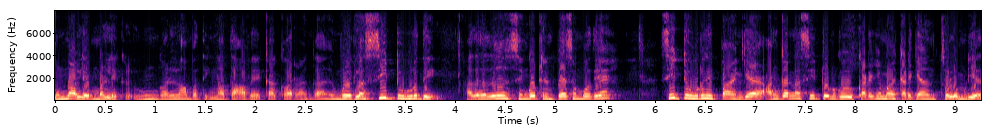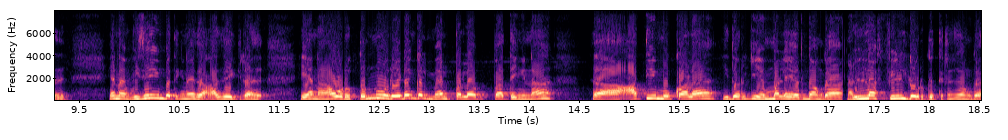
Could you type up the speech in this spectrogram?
முன்னாள் எம்எல்ஏக்கள் இவங்கெல்லாம் பார்த்தீங்கன்னா தாவை காக்க வர்றாங்க. இவங்களுக்குலாம் சீட்டு உறுதி. அதாவது செங்கோட்டையன் பேசும்போதே சீட்டு உறுதிப்பாங்க அங்கன்னா சீட்டு உனக்கு கிடைக்குமா கிடைக்காதுன்னு சொல்ல முடியாது. ஏன்னா விஜயும் பார்த்தீங்கன்னா இதை ஆதரிக்கிறாரு. ஏன்னா ஒரு தொண்ணூறு இடங்கள் மேற்பல பார்த்தீங்கன்னா அதிமுகவில் இது வரைக்கும் எம்எல்ஏ இருந்தவங்க நல்ல ஃபீல்டு ஒர்க்கு தெரிஞ்சவங்க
